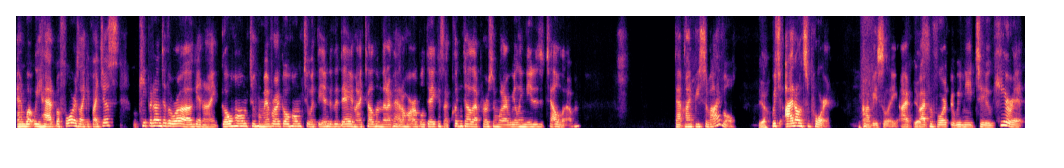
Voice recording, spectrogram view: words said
And what we had before is like if i just keep it under the rug and i go home to whomever i go home to at the end of the day and i tell them that i've had a horrible day because i couldn't tell that person what i really needed to tell them that might be survival yeah. which i don't support obviously. I yes. i prefer that we need to hear it.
